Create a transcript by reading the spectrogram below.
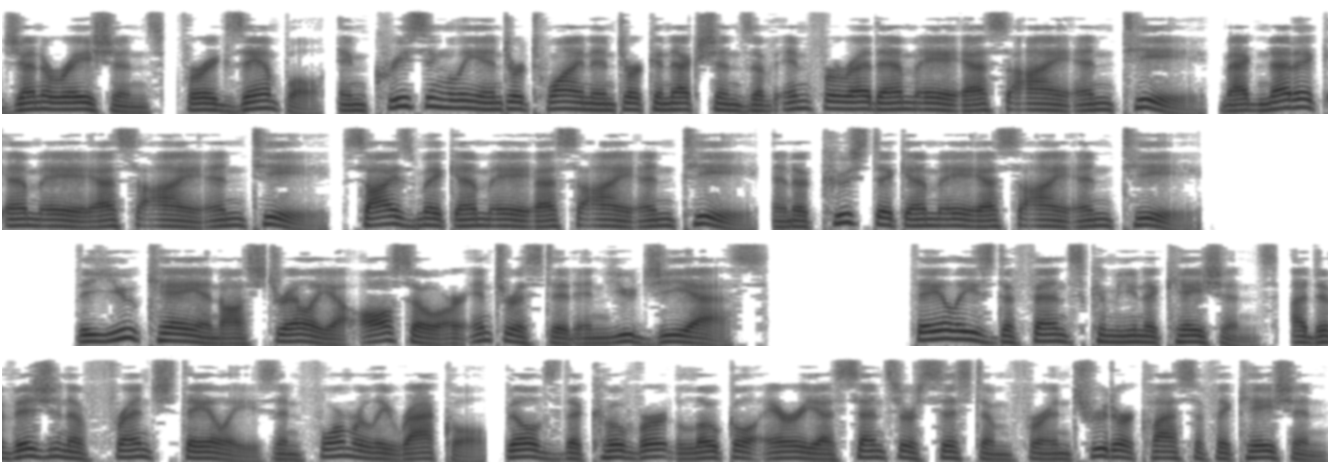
generations, for example, increasingly intertwine interconnections of infrared MASINT, magnetic MASINT, seismic MASINT, and acoustic MASINT. The UK and Australia also are interested in UGS. Thales Defence Communications, a division of French Thales and formerly Racal, builds the Covert Local Area Sensor System for Intruder Classification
